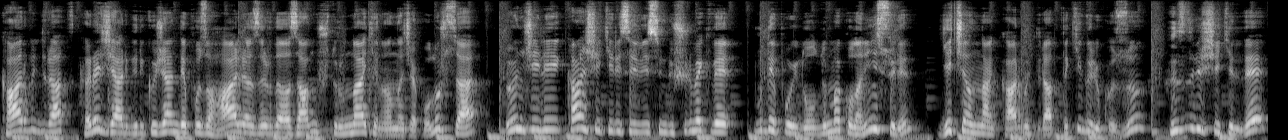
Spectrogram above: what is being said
Karbonhidrat karaciğer glikojen deposu hali hazırda azalmış durumdayken alınacak olursa önceliği kan şekeri seviyesini düşürmek ve bu depoyu doldurmak olan insülin geç alınan karbonhidrattaki glukozu hızlı bir şekilde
